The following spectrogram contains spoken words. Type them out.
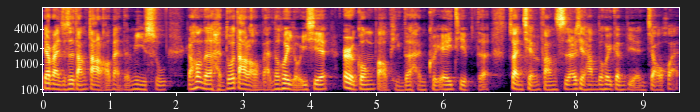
要不然就是当大老板的秘书。然后呢，很多大老板都会有一些二宫保平的很 creative 的赚钱方式，而且他们都会跟别人交换。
